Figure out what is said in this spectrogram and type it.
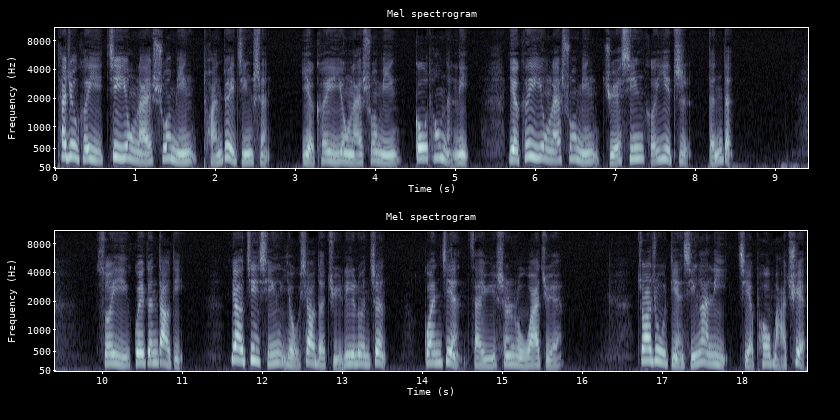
它就可以既用来说明团队精神，也可以用来说明沟通能力。也可以用来说明决心和意志等等。所以归根到底，要进行有效的举例论证，关键在于深入挖掘，抓住典型案例解剖麻雀，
